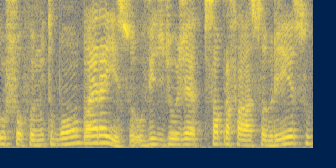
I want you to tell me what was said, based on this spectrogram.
o show foi muito bom. Então era isso, o vídeo de hoje é só para falar sobre isso,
